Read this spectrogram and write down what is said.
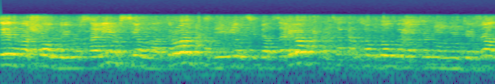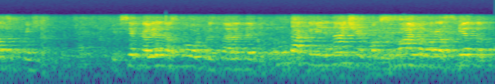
Сын вошел в Иерусалим, сел на трон, объявил себя царем, в конце концов долго на троне не удержался, погиб. И все колена снова признали Давида. Ну так или иначе, максимального рассвета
